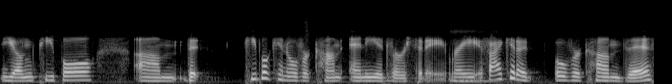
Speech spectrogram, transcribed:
young people, um, that people can overcome any adversity, right? If I could uh, overcome this,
